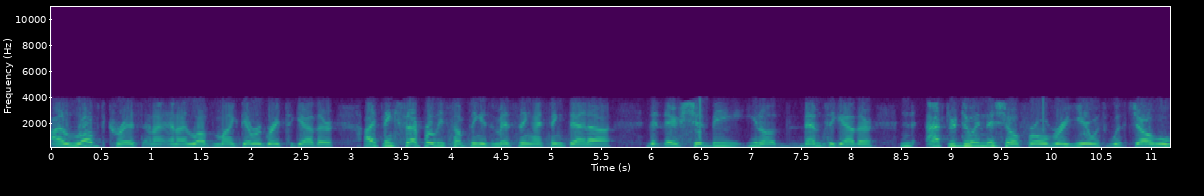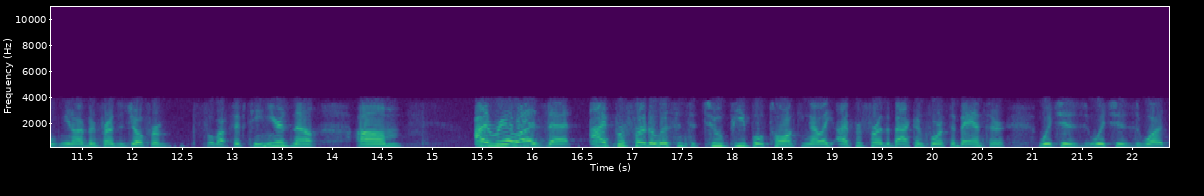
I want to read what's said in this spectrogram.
I loved Chris and I and I loved Mike. They were great together. I think separately something is missing. I think that uh that there should be, you know, them together. After doing this show for over a year with with Joe, who you know I've been friends with Joe for, for about 15 years now. Um, I realized that I prefer to listen to two people talking. I like I prefer the back and forth, the banter, which is which is what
